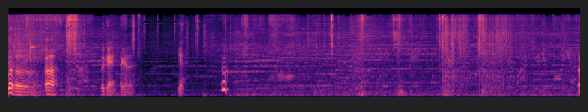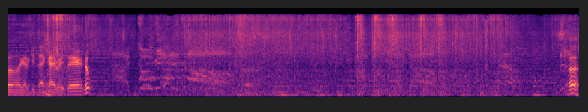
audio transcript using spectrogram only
Whoa. Uh. Okay, I gotta. Yeah. Oh, I gotta get that guy right there. Nope. Uh,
